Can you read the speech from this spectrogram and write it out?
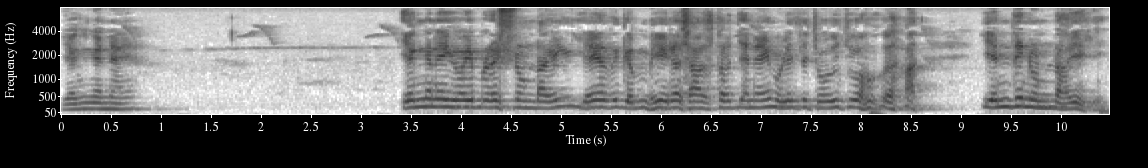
എങ്ങനെ? എങ്ങനെ ഈ വൈബ്രേഷൻ ഉണ്ടായി? ഏത് ഗംഭീര ശാസ്ത്രജ്ഞനെ വിളിച്ച് ചോദിച്ചു എന്തിനുണ്ടായി?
